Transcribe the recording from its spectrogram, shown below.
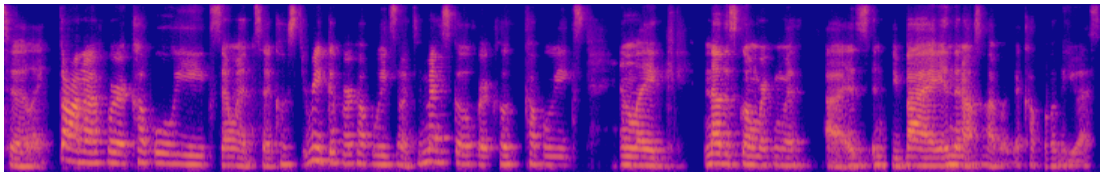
to like Ghana for a couple weeks. I went to Costa Rica for a couple weeks. I went to Mexico for a co- couple weeks. And like now the school I'm working with uh, is in Dubai, and then I also have like a couple in the US.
